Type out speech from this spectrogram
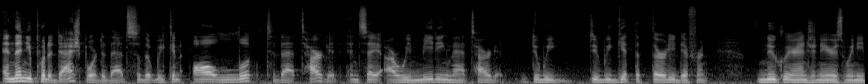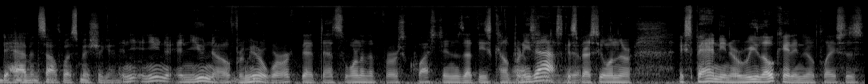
and then you put a dashboard to that so that we can all look to that target and say, are we meeting that target? Do we, did we get the 30 different nuclear engineers we need to have in Southwest Michigan. And, and, you, and you know from your work that that's one of the first questions that these companies Absolutely, ask, especially when they're expanding or relocating to a place is,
